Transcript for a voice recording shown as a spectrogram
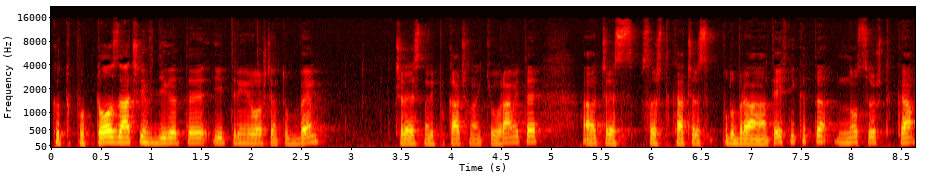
като по този начин вдигате и тренировъчният обем, чрез нали, покачване на килограмите, а, чрез, също така чрез подобряване на техниката, но също така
